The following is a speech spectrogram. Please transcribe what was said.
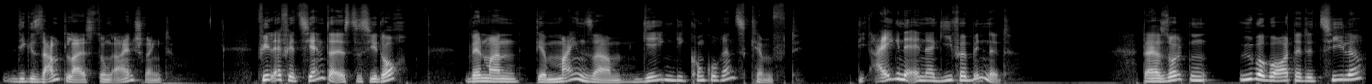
die Gesamtleistung einschränkt. Viel effizienter ist es jedoch, wenn man gemeinsam gegen die Konkurrenz kämpft, die eigene Energie verbindet. Daher sollten übergeordnete Ziele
